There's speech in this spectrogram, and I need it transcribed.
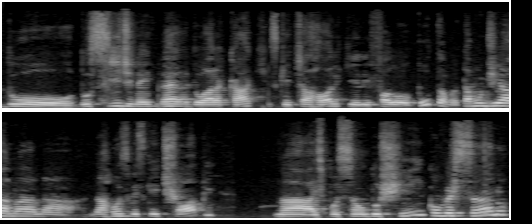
do, do Sidney, né, do Aracaki, Skateaholic, ele falou, puta, mano, tava um dia na, na, na Roosevelt Skate Shop, na exposição do Shin, conversando,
